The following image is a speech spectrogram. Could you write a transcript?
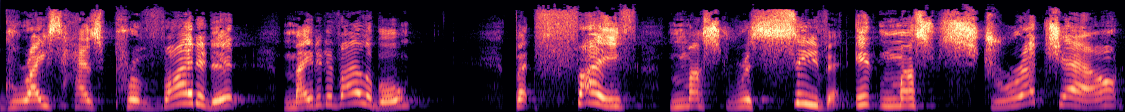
Grace has provided it, made it available, but faith must receive it. It must stretch out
